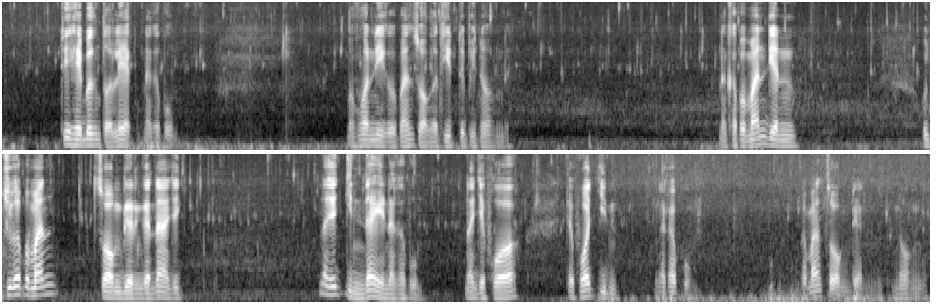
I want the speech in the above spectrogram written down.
ๆที่ให้เบิ้งตัวแรกนะครับผมบางวันนี้ก็ประมาณสองอาทิตย์เลยพี่น้องเด้อนะครับ ประมาณเดือนผมคิดว่าประมาณสองเดือนกันน่าจะ น่าจะกินได้นะครับผมน่าจะพอจะพอกินนะครับผม ประมาณสองเดือนน้องนะ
